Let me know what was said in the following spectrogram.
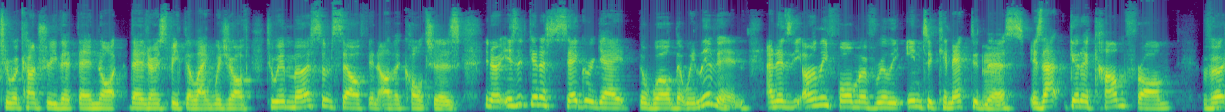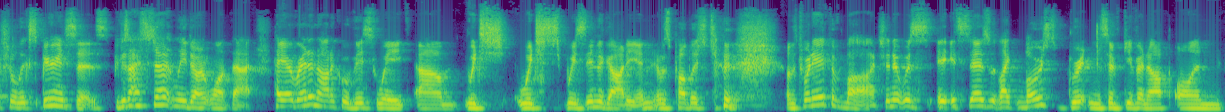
to a country that they're not they don't speak the language of to immerse themselves in other cultures you know is it going to segregate the world that we live in and is the only form of really interconnectedness mm. is that going to come from virtual experiences because I certainly don't want that. Hey, I read an article this week, um, which which was in the Guardian. It was published on the 28th of March, and it was it says that like most Britons have given up on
